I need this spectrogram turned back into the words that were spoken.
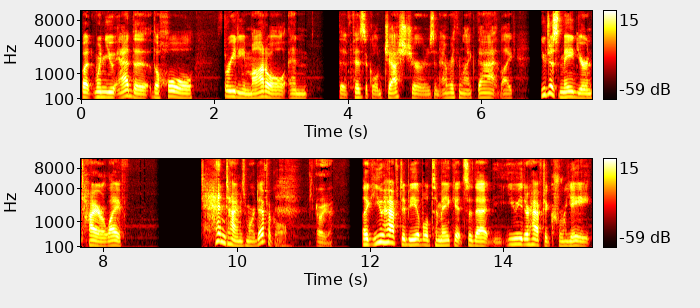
but when you add the the whole 3d model and the physical gestures and everything like that like you just made your entire life 10 times more difficult Oh yeah. like you have to be able to make it so that you either have to create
